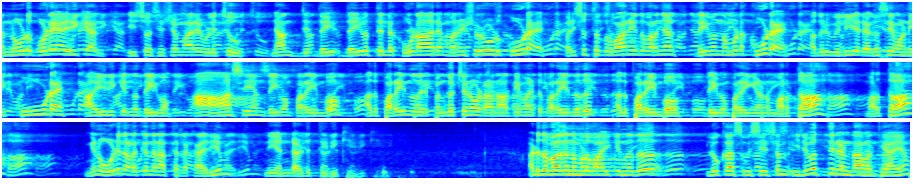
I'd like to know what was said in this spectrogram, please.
തന്നോട് കൂടെ ആയിരിക്കാൻ ഈശോ ശിഷ്യന്മാരെ വിളിച്ചു. ഞാൻ ദൈവത്തിന്റെ കൂടാരം മനുഷ്യരോട് കൂടെ പരിശുദ്ധ കുർബാന എന്ന് പറഞ്ഞാൽ ദൈവം നമ്മുടെ കൂടെ. അതൊരു വലിയ രഹസ്യമാണ്. ഈ കൂടെ ആയിരിക്കുന്ന ദൈവം ആ ആശയം ദൈവം പറയുമ്പോൾ അത് പറയുന്നത് ഒരു പെങ്കൊച്ചനോടാണ് ആദ്യമായിട്ട് പറയുന്നത്. അത് പറയുമ്പോൾ ദൈവം പറയുകയാണ് മർത്താ മർത്താ ഇങ്ങനെ ഓടി നടക്കുന്നതിനകത്തല്ല കാര്യം നീ എന്റെ അടുത്തിരിക്കും. അടുത്ത ഭാഗം നമ്മൾ വായിക്കുന്നത് ലൂക്കാസ് വിശേഷം ഇരുപത്തിരണ്ടാം അധ്യായം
